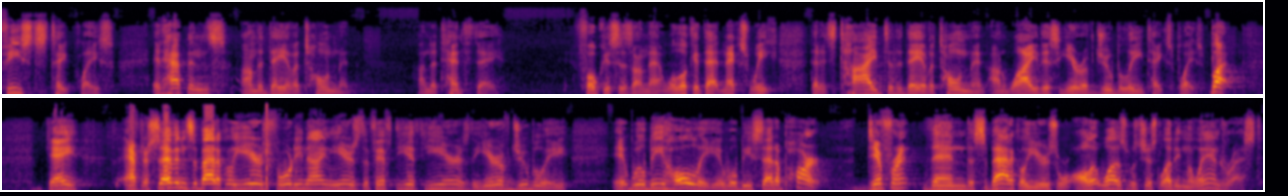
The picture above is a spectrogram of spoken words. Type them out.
feasts take place, it happens on the Day of Atonement, on the 10th day. focuses on that. We'll look at that next week, that it's tied to the Day of Atonement on why this year of Jubilee takes place. But, okay, after seven sabbatical years, 49 years, the 50th year is the year of Jubilee. It will be holy, it will be set apart. Different than the sabbatical years, where all it was was just letting the land rest.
